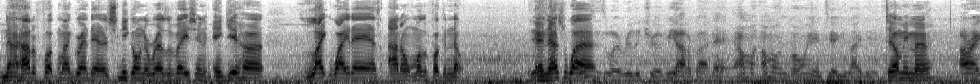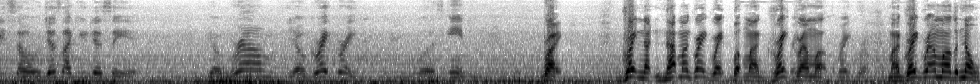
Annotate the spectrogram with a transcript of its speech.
Now, how the fuck my granddaddy sneak on the reservation and get her light white ass? I don't motherfucking know. This- And that's why- This is what really tripped me out about that. I'm, I'm gonna go ahead and tell you like this. Tell me, man. All right, so just like you just said, your grand, your great great was Indian. Right. Great, not not my great great, but my great grandmother. Great grandmother. My great grandmother, no,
